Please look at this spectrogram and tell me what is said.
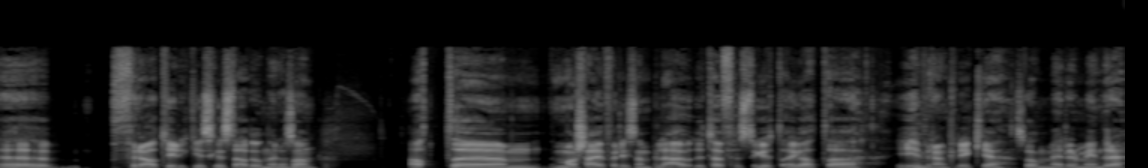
uh, fra tyrkiske stadioner og sånn. At uh, Marseille f.eks. er jo de tøffeste gutta i gata i mm. Frankrike, sånn mer eller mindre.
